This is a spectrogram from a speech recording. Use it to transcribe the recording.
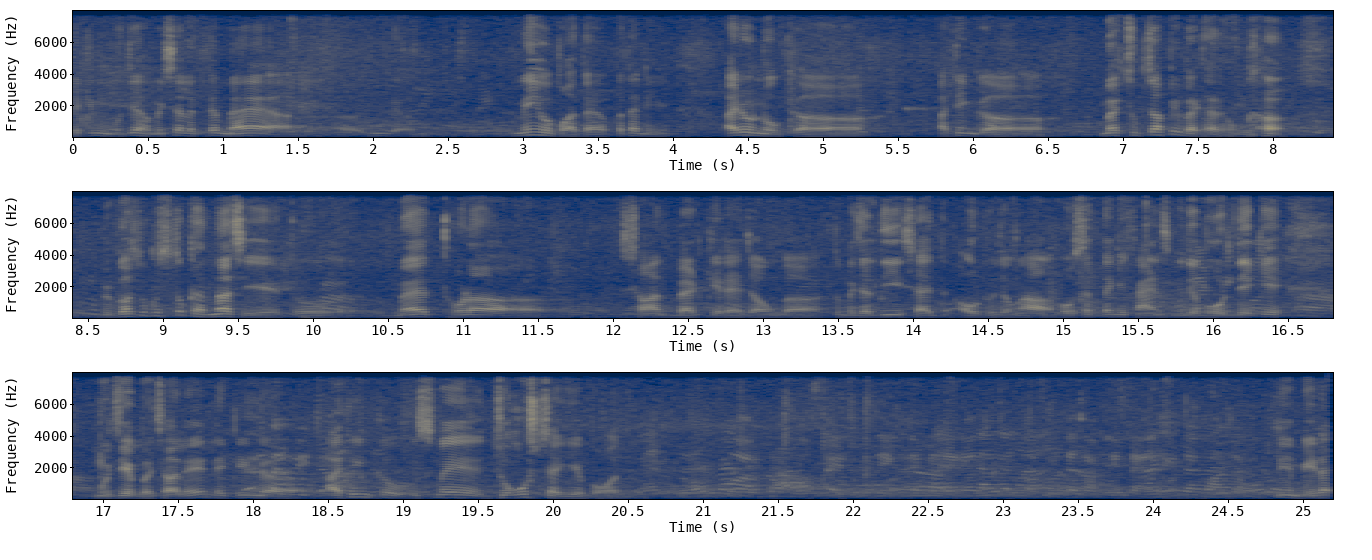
लेकिन मुझे हमेशा लगता है मैं अ, नहीं हो पाता है पता नहीं। I don't know I think मैं चुपचाप ही बैठा रहूँगा। बिकॉज़ में कुछ तो करना चाहिए तो मैं थोड़ा शांत बैठ के रह जाऊँगा तो मैं जल्दी शायद आउट हो जाऊँगा। हाँ हो सकता है कि फैंस मुझे वोट दे के मुझे बचा ले, लेकिन आई थिंक उसमें जोश चाहिए बहुत। नहीं, मेरा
